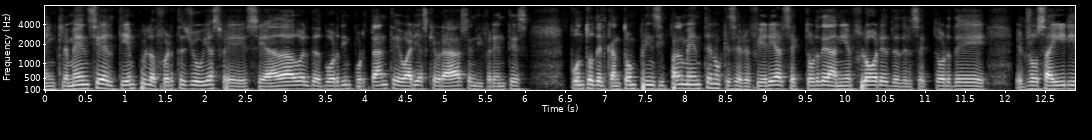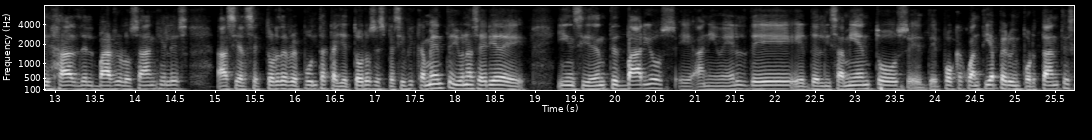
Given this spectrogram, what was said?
La inclemencia del tiempo y las fuertes lluvias eh, se ha dado el desborde importante de varias quebradas en diferentes puntos del cantón, principalmente en lo que se refiere al sector de Daniel Flores, desde el sector de eh, Rosa Iris Hall del barrio Los Ángeles hacia el sector de Repunta Calle Toros específicamente y una serie de incidentes varios eh, a nivel de deslizamientos de poca cuantía pero importantes.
